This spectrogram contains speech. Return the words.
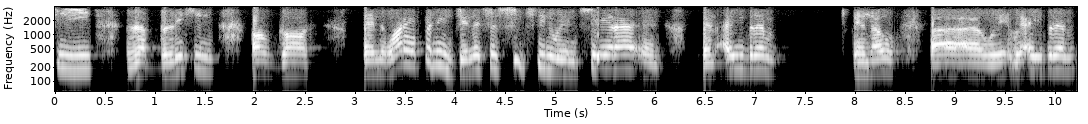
see the blessing of God. And what happened in Genesis 16 when Sarah and, and Abram, you know, uh, where, where Abram,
